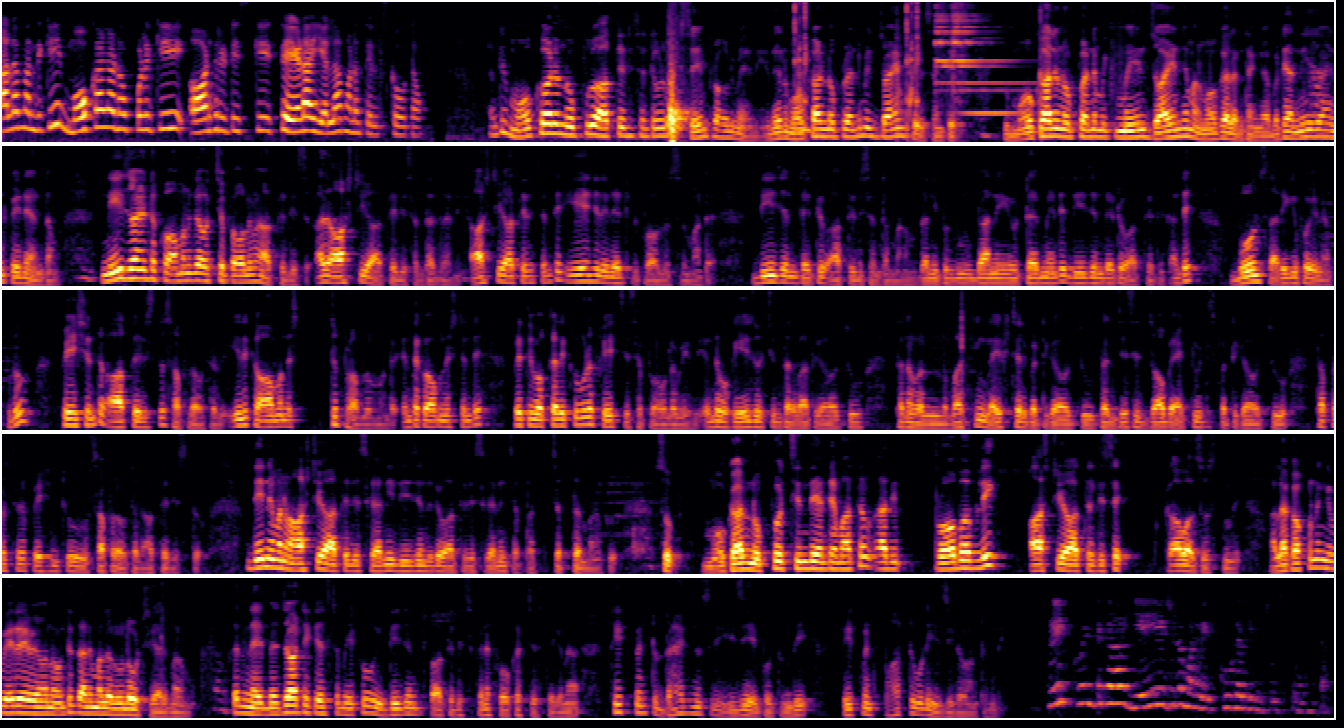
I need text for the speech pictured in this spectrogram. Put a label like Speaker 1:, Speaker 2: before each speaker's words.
Speaker 1: చాలామందికి మోకాళ్ళ నొప్పులకి ఆర్థరైటిస్కి తేడా ఎలా మనం తెలుసుకోవటం?
Speaker 2: అంటే మోకాళ్ళ నొప్పులు ఆర్థరైటిస్ అంటే కూడా మీకు సేమ్ ప్రాబ్లమే అది. ఎందుకంటే మోకాళ్ళ నొప్పులు అంటే మీకు జాయింట్ పెయిన్స్ అంతే. ఇప్పుడు మోకాలు నొప్పి అంటే మీకు మెయిన్ జాయింట్నే మనం మోకాలు అంటాం కాబట్టి ఆ నీ జాయింట్ పెయిన్ అంటాం. నీ జాయింట్లో కామన్గా వచ్చే ప్రాబ్లమే ఆర్థరైటిస్. అది ఆస్టియో ఆర్థరైటిస్ అంటారు దాన్ని. ఆస్టియో ఆర్థరైటిస్ అంటే ఏజ్ రిలేటెడ్ ప్రాబ్లమ్స్ అనమాట డీజనరేటివ్ ఆర్థరైటిస్ అంటాం మనం. దాన్ని ఇప్పుడు దాని టర్మ్ ఏంటి? Degenerative arthritis. అంటే బోన్స్ అరిగిపోయినప్పుడు పేషెంట్ ఆర్థరైటిస్తో సఫర్ అవుతాడు. ఇది కామనెస్ట్ ప్రాబ్లం ఉంటాయి ఎంత కామనెస్ట్ అంటే ప్రతి ఒక్కరికి కూడా ఫేస్ చేసే ప్రాబ్లం ఇది. ఎంత ఒక ఏజ్ వచ్చిన తర్వాత కావచ్చు తన వాళ్ళ వర్కింగ్ లైఫ్ స్టైల్ బట్టి కావచ్చు తను చేసే జాబ్ యాక్టివిటీస్ బట్టి కావచ్చు తప్పనిసరిగా పేషెంట్ సఫర్ అవుతాడు ఆర్థరైటిస్తో దీన్ని మనం ఆస్టియో ఆర్థరైటిస్ కానీ డీజనరేటివ్ ఆర్థరైటిస్ కానీ చెప్ప చెప్తాం మనకు. సో మోకాలు నొప్పి వచ్చింది అంటే మాత్రం అది ప్రాబబ్లీ ఆస్టియో ఆర్థరైటిసే కావాల్సి వస్తుంది. అలా కాకుండా ఇంక వేరే ఏమైనా ఉంటే దాన్ని మళ్ళీ రూల్ అవుట్ చేయాలి మనం కానీ మెజారిటీ కేసులో మీకు ఈ డీజనరేటివ్ ఆర్థరైటిస్ పైన ఫోకస్ చేస్తే కనుక ట్రీట్మెంట్ డయాగ్నోసిస్ ఈజీ అయిపోతుంది. ట్రీట్మెంట్ పార్ట్ కూడా ఈజీగా ఉంటుంది.
Speaker 1: ఫ్రీక్వెంట్గా ఏ ఏజ్లో మనం ఎక్కువగా దీన్ని చూస్తూ ఉంటాం?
